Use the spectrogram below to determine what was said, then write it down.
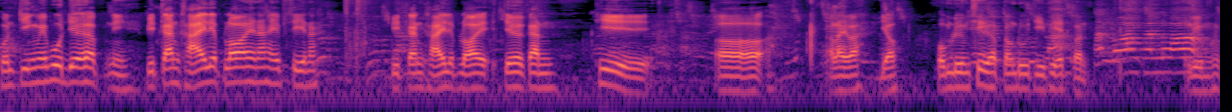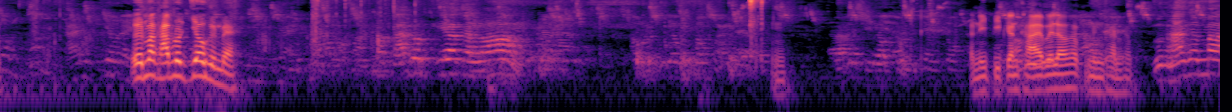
คนจริงไม่พูดเยอะครับนี่ ปิดการขายเรียบร้อยนะ FC นะปิดการขายเรียบร้อย เจอกันที่เอ่ออะไรวะเดี๋ยว ผมลืมชื่อครับต้องดู GPS ก่อนทันลองทันลองลืมครับ เอินมาขับรถเกี่ยวขึ้นไหม การรถเกียร์กันลอง อันนี้ปิดการขายไปแล้วครับหนึ่งคันครับเพิ่งหาเงินมา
